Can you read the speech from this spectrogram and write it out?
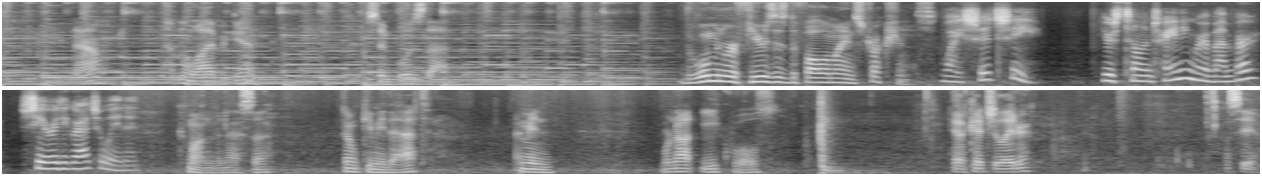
Now, I'm alive again. Simple as that. The woman refuses to follow my instructions. Why should she? You're still in training, remember? She already graduated. Come on, Vanessa. Don't give me that. I mean, we're not equals. Hey, I'll catch you later. I'll see you.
